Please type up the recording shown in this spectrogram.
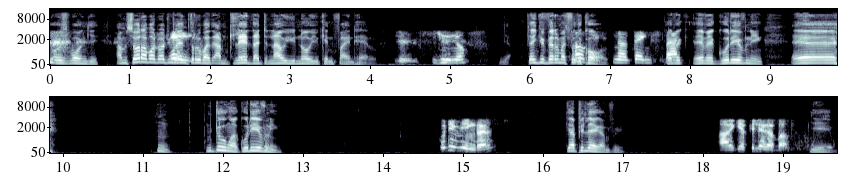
Usbongi. I'm sorry about what you went through, but I'm glad that now you know you can find help. yes you know. Yeah. Thank you very much for the call. No, thanks. Bye. Have a, have a good evening. Uh, hmm. Mtunga, good evening. Good evening, Raz. Kuyaphileka mfethu. I get feeling about. Yebo.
